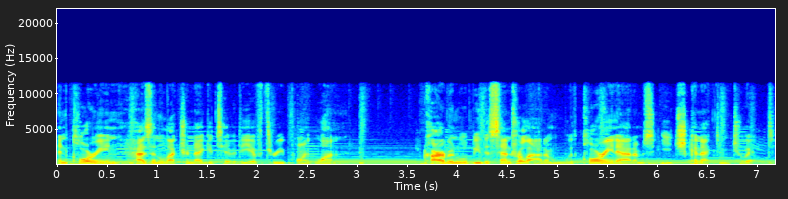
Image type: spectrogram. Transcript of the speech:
and chlorine has an electronegativity of 3.1. Carbon will be the central atom, with chlorine atoms each connecting to it.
